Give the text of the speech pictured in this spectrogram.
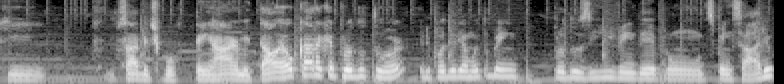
que sabe, tipo, tem arma e tal, é o cara que é produtor, ele poderia muito bem produzir e vender para um dispensário,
